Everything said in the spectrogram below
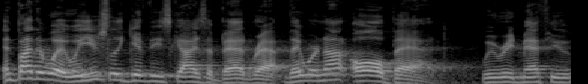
And by the way, we usually give these guys a bad rap. They were not all bad. We read Matthew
